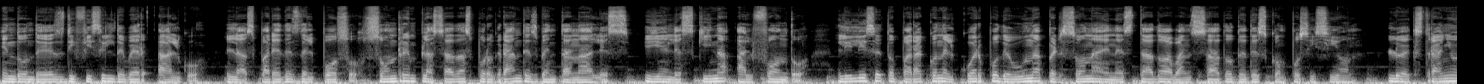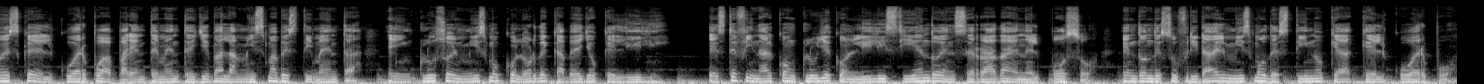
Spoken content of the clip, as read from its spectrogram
en donde es difícil de ver algo. Las paredes del pozo son reemplazadas por grandes ventanales y en la esquina al fondo, Lily se topará con el cuerpo de una persona en estado avanzado de descomposición. Lo extraño es que el cuerpo aparentemente lleva la misma vestimenta e incluso el mismo color de cabello que Lily. Este final concluye con Lily siendo encerrada en el pozo, en donde sufrirá el mismo destino que aquel cuerpo.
